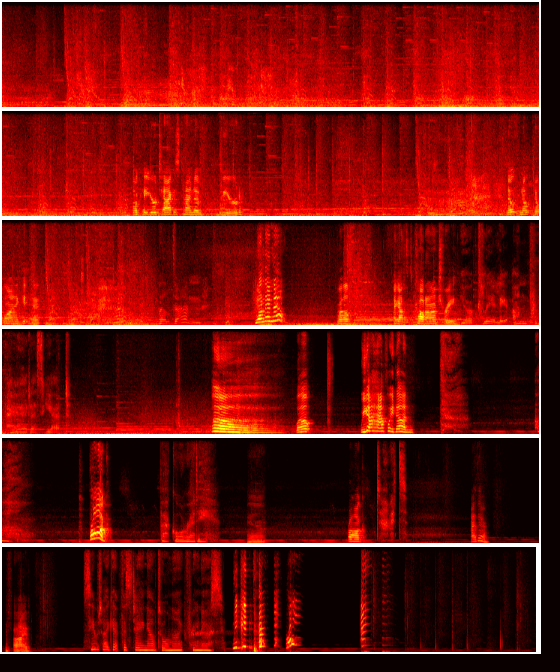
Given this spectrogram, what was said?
Okay, your attack is kind of weird. Nope, nope, don't want to get hit. Well done. No, no, no! Well, I got caught on a tree. You're clearly unprepared as yet. well, we got halfway done. Frog! Back already. Yeah. Frog. Damn it. Hi there. In five. See what I get for staying out all night, Frinos. We can pet the frog!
